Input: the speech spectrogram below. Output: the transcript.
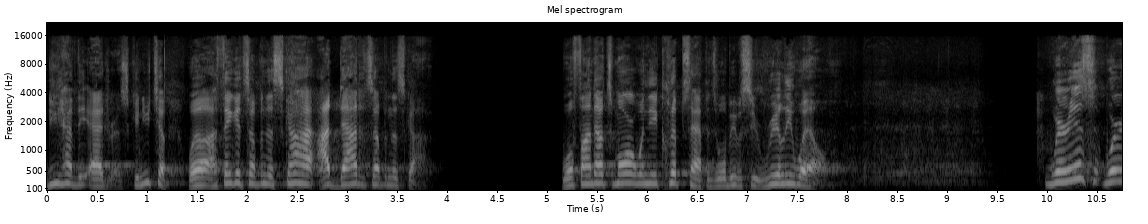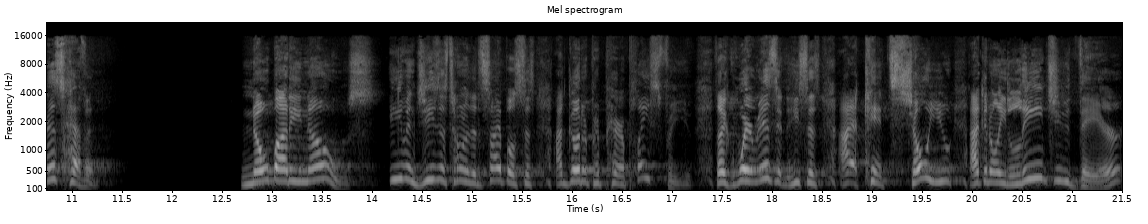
Do you have the address? Can you tell? Well, I think it's up in the sky. I doubt it's up in the sky. We'll find out tomorrow when the eclipse happens. We'll be able to see really well. where, is, where is heaven? Nobody knows. Even Jesus telling the disciples says, I go to prepare a place for you. Like, where is it? He says, I can't show you. I can only lead you there,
